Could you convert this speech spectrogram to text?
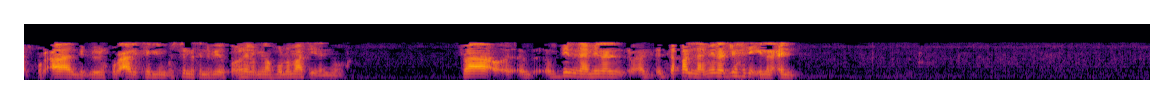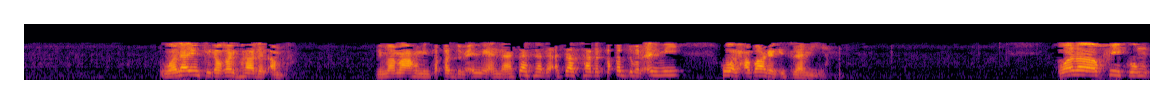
القرآن بالقرآن الكريم والسنة النبي صلى الله عليه وسلم من الظلمات إلى النور. فأبدلنا من انتقلنا من الجهل إلى العلم. ولا ينكر الغرب هذا الأمر. بما معه من تقدم علمي أن أساس هذا أساس هذا التقدم العلمي هو الحضارة الإسلامية. ولا أخفيكم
